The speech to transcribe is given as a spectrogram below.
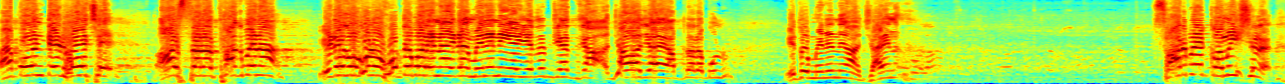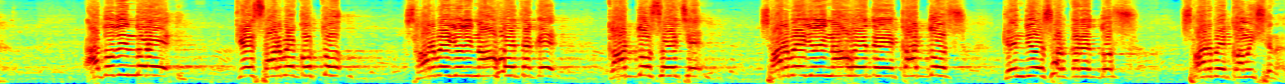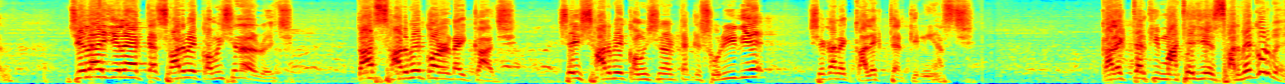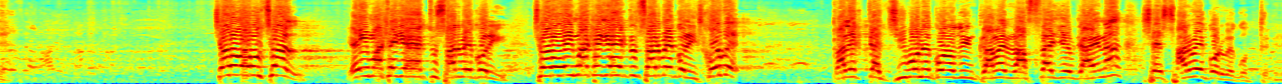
অ্যাপয়েন্টেড হয়েছে, আজ তারা থাকবে না। এটা কখনো হতে পারে না, এটা মেনে নিয়ে যেতে যাওয়া যায়, আপনারা বলুন। এ তো মেনে নেওয়া যায় না। সার্ভে কমিশনার, এতদিন ধরে কে সার্ভে করত? সার্ভে যদি না হয়ে থাকে, কার দোষ হয়েছে? সার্ভে যদি না হয়ে থাকে, কার দোষ? কেন্দ্রীয় সরকারের দোষ। সার্ভে কমিশনার, জেলায় জেলায় একটা সার্ভে কমিশনার রয়েছে। তার সার্ভে করাটাই কাজ। সেই সার্ভে কমিশনারটাকে সরিয়ে দিয়ে সেখানে কালেক্টরকে নিয়ে আসছে। কালেক্টর কি মাঠে যেয়ে সার্ভে করবে? চল বাবু, চল। এই মাঠে যাই একটু সার্ভে করি। চল ওই মাঠে যাই একটু সার্ভে করি। করবে? কালেক্টর জীবনে কোনোদিন গ্রামের রাস্তায় যে যায় না, সে সার্ভে করবে কোথেকে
